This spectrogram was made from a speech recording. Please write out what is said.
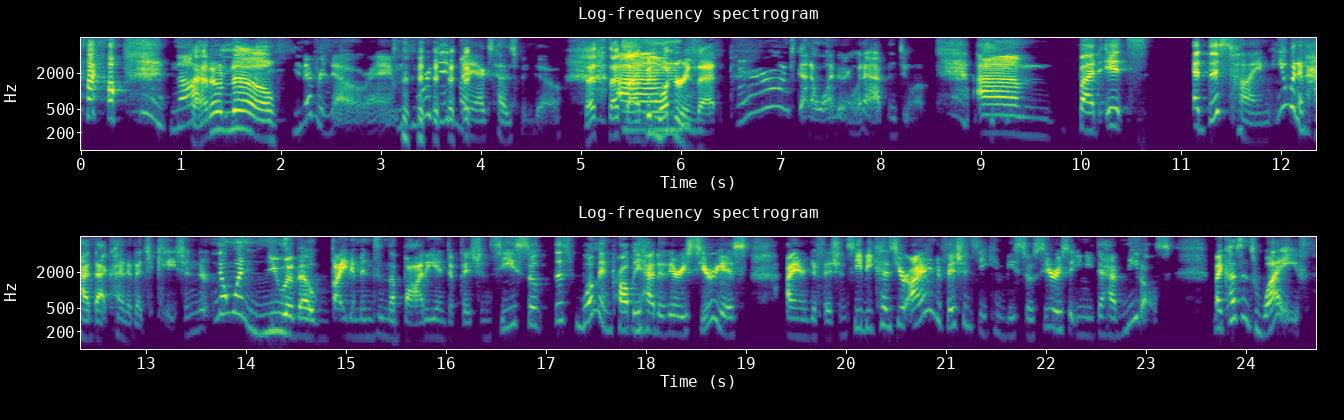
not, I don't know. You never know, right? Where did my ex-husband go? That's that's. Um, I've been wondering um, that. I'm just kind of wondering what happened to him. Um, but it's at this time you wouldn't have had that kind of education. no one knew about vitamins in the body and deficiencies. So this woman probably had a very serious iron deficiency because your iron deficiency can be so serious that you need to have needles. My cousin's wife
